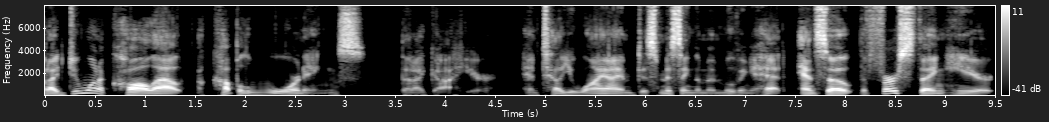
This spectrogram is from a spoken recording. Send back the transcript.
but I do want to call out a couple of warnings that I got here and tell you why I am dismissing them and moving ahead. And so the first thing here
